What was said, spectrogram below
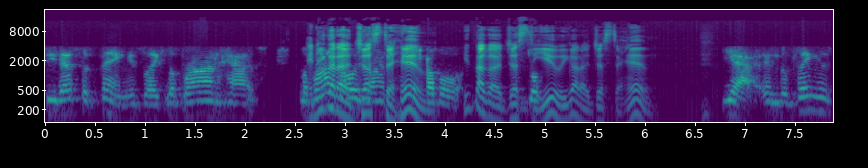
See, that's the thing. Is like LeBron has. LeBron and you gotta adjust to him. Trouble. He's not gonna adjust to you. You gotta adjust to him. Yeah, and the thing is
